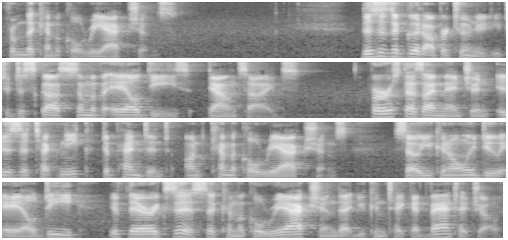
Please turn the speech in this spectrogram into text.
from the chemical reactions. This is a good opportunity to discuss some of ALD's downsides. First, as I mentioned, it is a technique dependent on chemical reactions, so you can only do ALD if there exists a chemical reaction that you can take advantage of.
